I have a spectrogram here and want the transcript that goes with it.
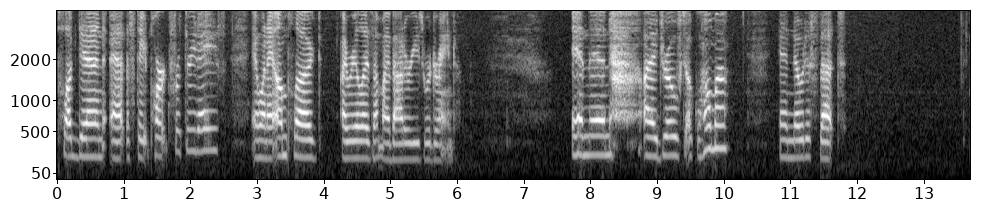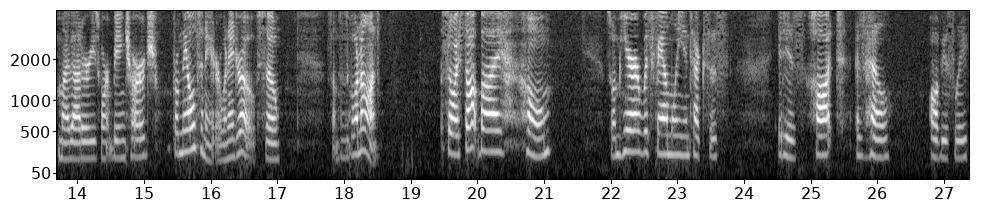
plugged in at a state park for three days and when I unplugged I realized that my batteries were drained. And then I drove to Oklahoma and noticed that my batteries weren't being charged from the alternator when I drove. So something's going on. So I stopped by home. So I'm here with family in Texas. It is hot as hell, obviously.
